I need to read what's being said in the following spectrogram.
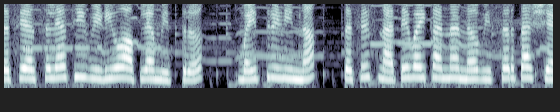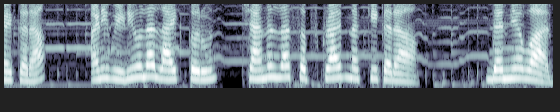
तसे असल्यास ही व्हिडिओ आपल्या मित्र मैत्रिणींना तसेच नातेवाईकांना न विसरता शेअर करा आणि व्हिडिओला लाईक करून चॅनलला सबस्क्राईब नक्की करा. धन्यवाद.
